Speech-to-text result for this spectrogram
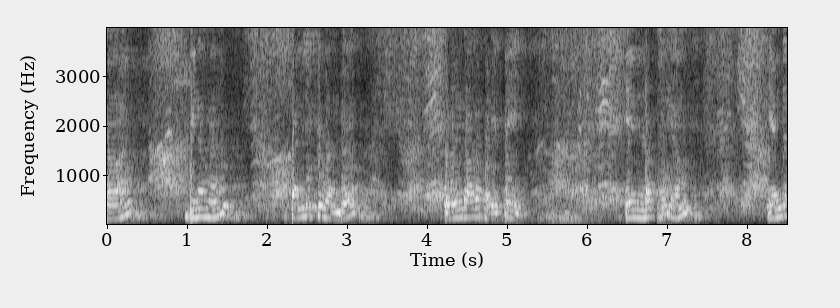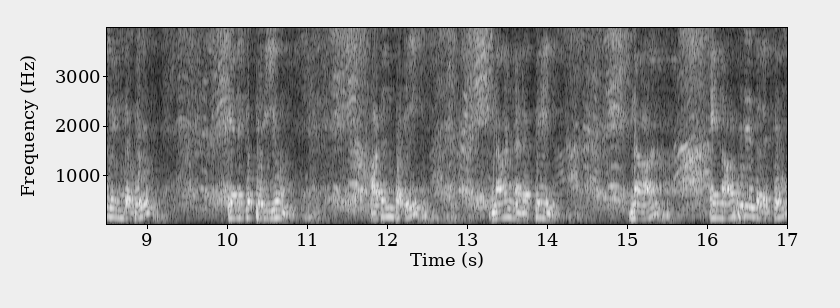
நான் தினமும் பள்ளிக்கு வந்து ஒழுங்காக படிப்பேன். என் லட்சியம் என்னவென்பது எனக்கு தெரியும். அதன்படி நான் நடப்பேன். நான் என் ஆசிரியர்களுக்கும்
